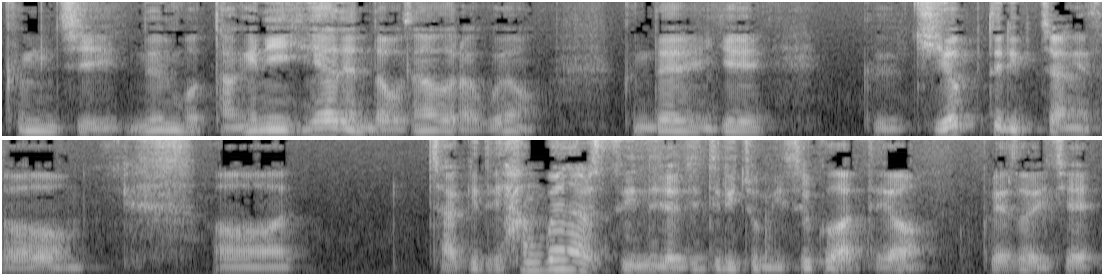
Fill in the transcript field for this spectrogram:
금지는 뭐 당연히 해야 된다고 생각을 하고요. 근데 이게 그 기업들 입장에서 어 자기들이 항변할 수 있는 여지들이 좀 있을 것 같아요. 그래서 이제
